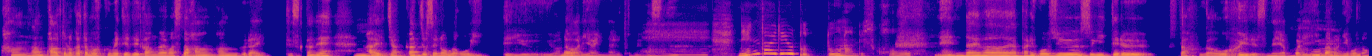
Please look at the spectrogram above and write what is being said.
半々、パートの方も含めてで考えますと半々ぐらいですかね。うん、はい。若干女性の方が多いっていうような割合になると思います。年代で言うとどうなんですか？年代はやっぱり50過ぎてるスタッフが多いですね。やっぱり今の日本の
